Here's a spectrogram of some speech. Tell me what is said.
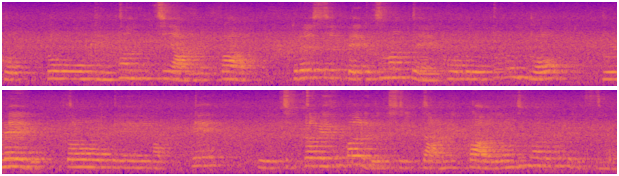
것도 괜찮지 않을까? 그랬을 때 그 smart anchor도 조금 더 본래의 목적에 맞게 그 집적의 효과를 낼수 있지 않을까 이런 생각을 하게 됐습니다.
